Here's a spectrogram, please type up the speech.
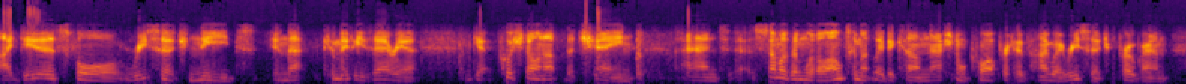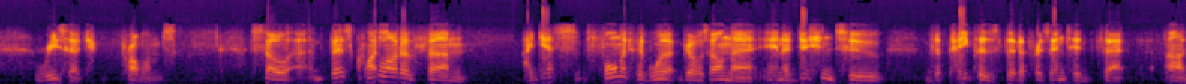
ideas for research needs in that committee's area get pushed on up the chain, and uh, some of them will ultimately become National Cooperative Highway Research Program research problems. So uh, there's quite a lot of, um, I guess, formative work goes on there in addition to the papers that are presented that are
